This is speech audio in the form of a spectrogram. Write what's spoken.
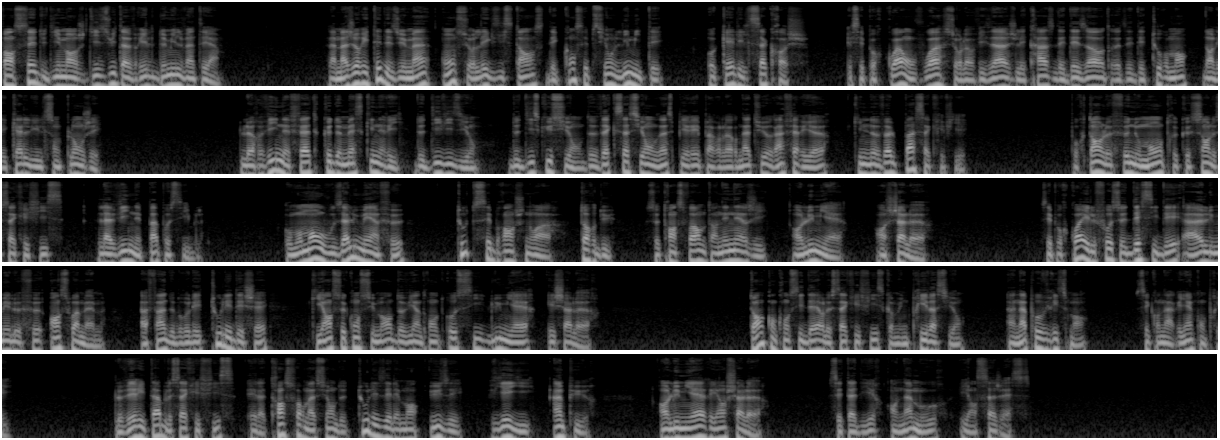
Pensée du dimanche 18 avril 2021 La majorité des humains ont sur l'existence des conceptions limitées auxquelles ils s'accrochent, et c'est pourquoi on voit sur leur visage les traces des désordres et des tourments dans lesquels ils sont plongés. Leur vie n'est faite que de mesquinerie, de division, de discussions, de vexations inspirées par leur nature inférieure qu'ils ne veulent pas sacrifier. Pourtant le feu nous montre que sans le sacrifice, la vie n'est pas possible. Au moment où vous allumez un feu, toutes ces branches noires, tordues, se transforment en énergie, en lumière, en chaleur. C'est pourquoi il faut se décider à allumer le feu en soi-même, afin de brûler tous les déchets qui, en se consumant, deviendront aussi lumière et chaleur. Tant qu'on considère le sacrifice comme une privation, un appauvrissement, c'est qu'on n'a rien compris. Le véritable sacrifice est la transformation de tous les éléments usés, vieillis, impurs, en lumière et en chaleur, c'est-à-dire en amour et en sagesse.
